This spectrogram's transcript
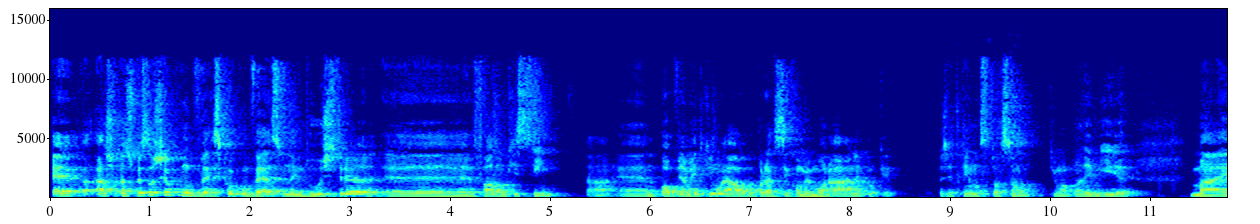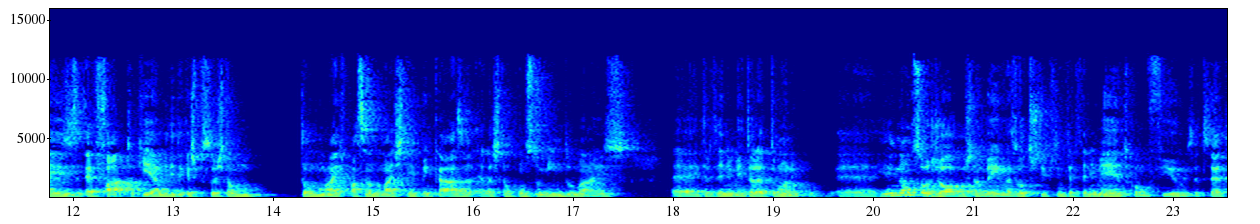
É, as, as, pessoas que eu converso, que eu converso na indústria é, falam que sim. Tá? Obviamente que não é algo para se comemorar, né? porque a gente tem uma situação de uma pandemia, mas é fato que à medida que as pessoas estão estão mais passando mais tempo em casa, elas estão consumindo mais é, entretenimento eletrônico. É, e não só jogos também, mas outros tipos de entretenimento, como filmes, etc.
